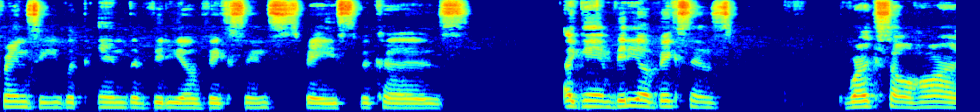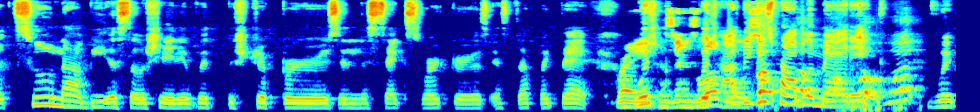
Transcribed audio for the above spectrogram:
frenzy within the video vixen space because again, video vixens work so hard to not be associated with the strippers and the sex workers and stuff like that. right which- because there's which I think But It's what- what- problematic. What, what, With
